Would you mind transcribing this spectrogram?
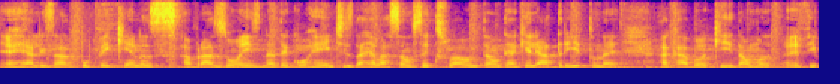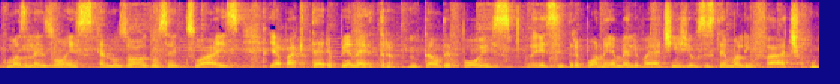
é realizada por pequenas abrasões, né, decorrentes da relação sexual. Então, tem aquele atrito, né? Acaba que dá uma fica umas lesões é, nos órgãos sexuais e a bactéria penetra. Então, depois esse treponema ele vai atingir o sistema linfático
